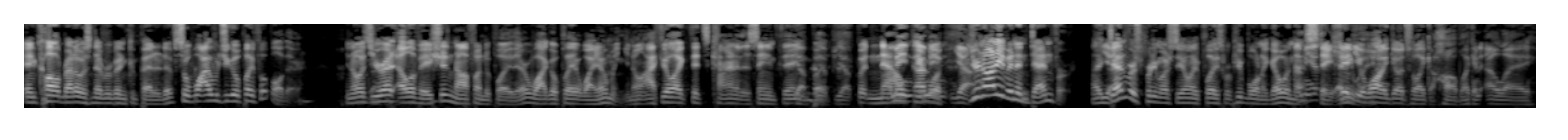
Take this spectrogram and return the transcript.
And Colorado has never been competitive. So why would you go play football there? You know, it's you're at elevation, not fun to play there. Why go play at Wyoming? You know, I feel like that's kind of the same thing. Yep, but yep, yep. but now I mean- I people, mean, yeah. you're not even in Denver. Like Yeah. Denver's pretty much the only place where people want to go in that I mean, state. kid, anyway. you want to go to like a hub, like an LA,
